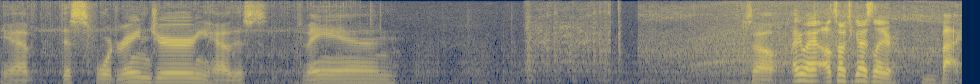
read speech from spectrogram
You have this Ford Ranger. You have this van. So, anyway, I'll talk to you guys later. Bye.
